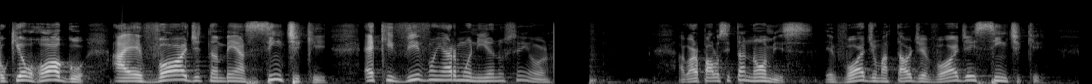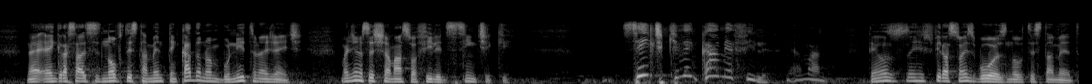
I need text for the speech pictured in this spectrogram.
O que eu rogo a Evode também a Sintique é que vivam em harmonia no Senhor. Agora Paulo cita nomes. Evode, uma tal de Evode e Sintique. Né? É engraçado, esse Novo Testamento tem cada nome bonito, né, gente? Imagina você chamar sua filha de Sintique. Sintique, vem cá, minha filha, minha amada. Tem umas inspirações boas no Novo Testamento.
